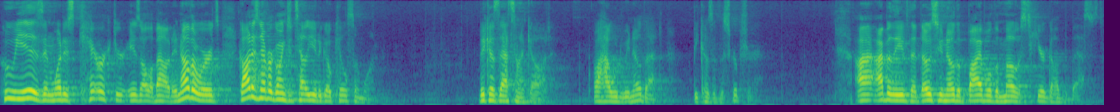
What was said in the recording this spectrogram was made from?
who he is and what his character is all about. In other words, God is never going to tell you to go kill someone because that's not God. Well, how would we know that? Because of the scripture. I, I believe that those who know the Bible the most hear God the best.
